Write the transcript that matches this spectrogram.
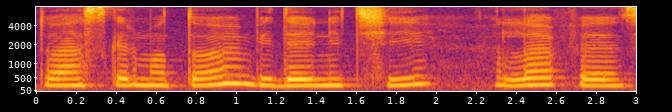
তো আজকের মতো বিদায় নিচ্ছি। আল্লাহ হাফেজ।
